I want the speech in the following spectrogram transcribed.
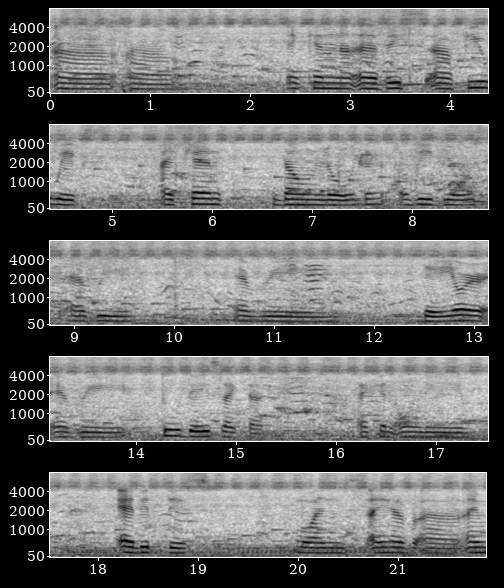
uh, uh, I can uh, this uh, few weeks I can't download videos every every day or every two days like that I can only edit this once I have uh, I'm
